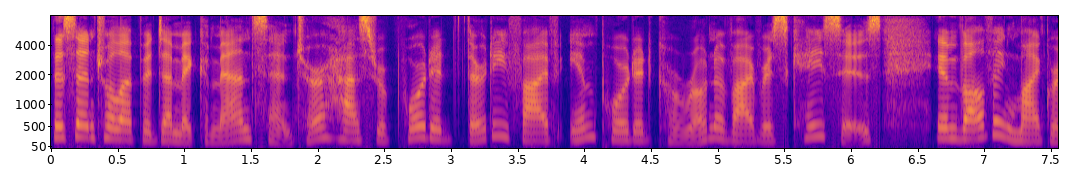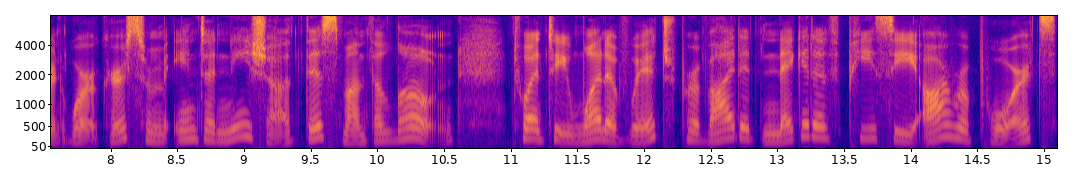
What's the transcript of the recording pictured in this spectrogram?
The Central Epidemic Command Center has reported 35 imported coronavirus cases involving migrant workers from Indonesia this month alone, 21 of which provided negative PCR reports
